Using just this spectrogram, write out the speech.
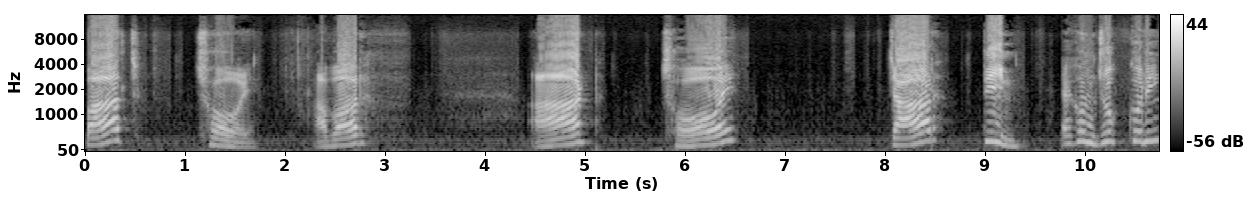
পাঁচ ছয়। আবার আট, ছয়, চার, তিন। এখন যোগ করি।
